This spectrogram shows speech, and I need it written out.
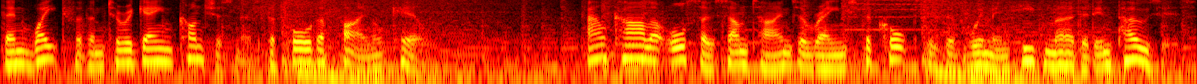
then wait for them to regain consciousness before the final kill. Alcala also sometimes arranged the corpses of women he'd murdered in poses.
